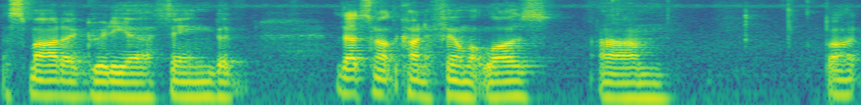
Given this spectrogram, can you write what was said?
a smarter, grittier thing, but that's not the kind of film it was. Um, but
